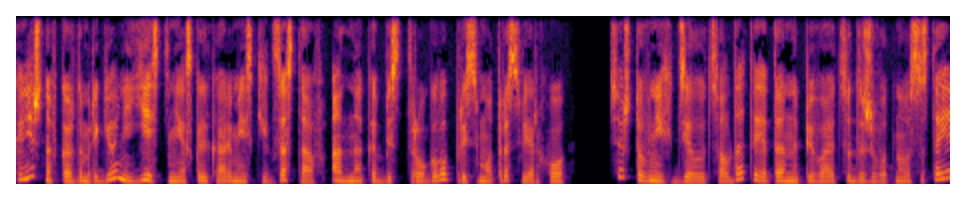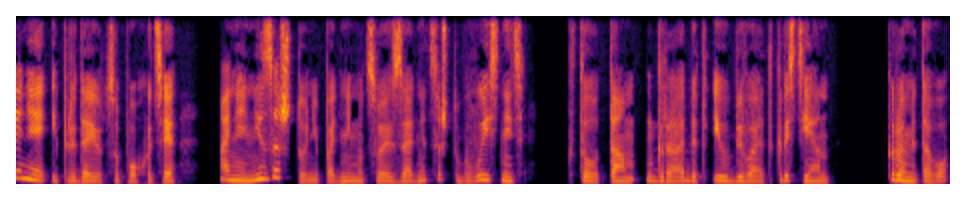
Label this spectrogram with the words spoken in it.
Конечно, в каждом регионе есть несколько армейских застав, однако без строгого присмотра сверху. Все, что в них делают солдаты, это напиваются до животного состояния и предаются похоти. Они ни за что не поднимут свои задницы, чтобы выяснить, кто там грабит и убивает крестьян. Кроме того,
